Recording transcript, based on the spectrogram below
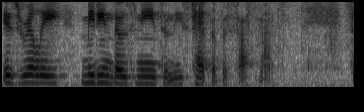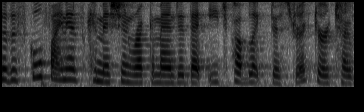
is really meeting those needs in these type of assessments. So the School Finance Commission recommended that each public district or char-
